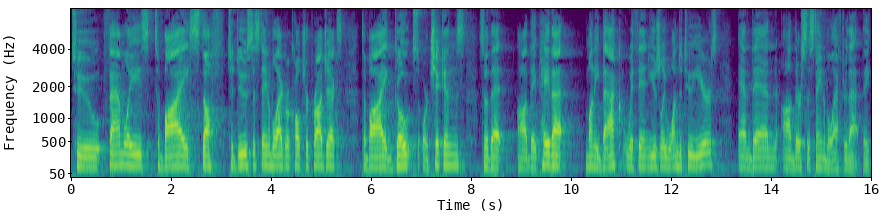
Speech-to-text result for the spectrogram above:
to families to buy stuff to do sustainable agriculture projects, to buy goats or chickens so that uh, they pay that money back within usually one to two years, and then uh, they're sustainable after that. They,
